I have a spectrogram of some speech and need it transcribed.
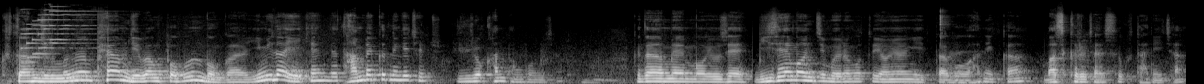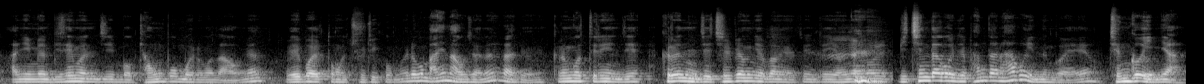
그 다음 질문은 폐암 예방법은 뭔가요? 이미 다 얘기했는데 담배 끊는 게 제일 유력한 방법이죠. 그 다음에 뭐 요새 미세먼지 뭐 이런 것도 영향이 있다고 하니까 마스크를 잘 쓰고 다니자. 아니면 미세먼지 뭐 경보 뭐 이런 거 나오면 외부 활동을 줄이고 뭐 이런 거 많이 나오잖아요, 라디오에. 그런 것들이 이제 그런 이제 질병 예방에도 이제 영향을 미친다고 이제 판단하고 있는 거예요. 증거 있냐?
